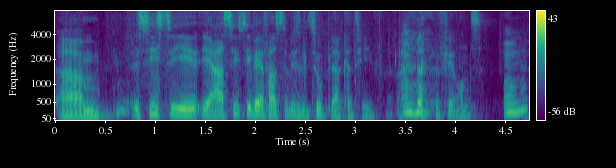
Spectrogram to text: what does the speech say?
ähm, Sisi, ja, Sisi wäre fast ein bisschen zu plakativ mhm. für uns. Mhm.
